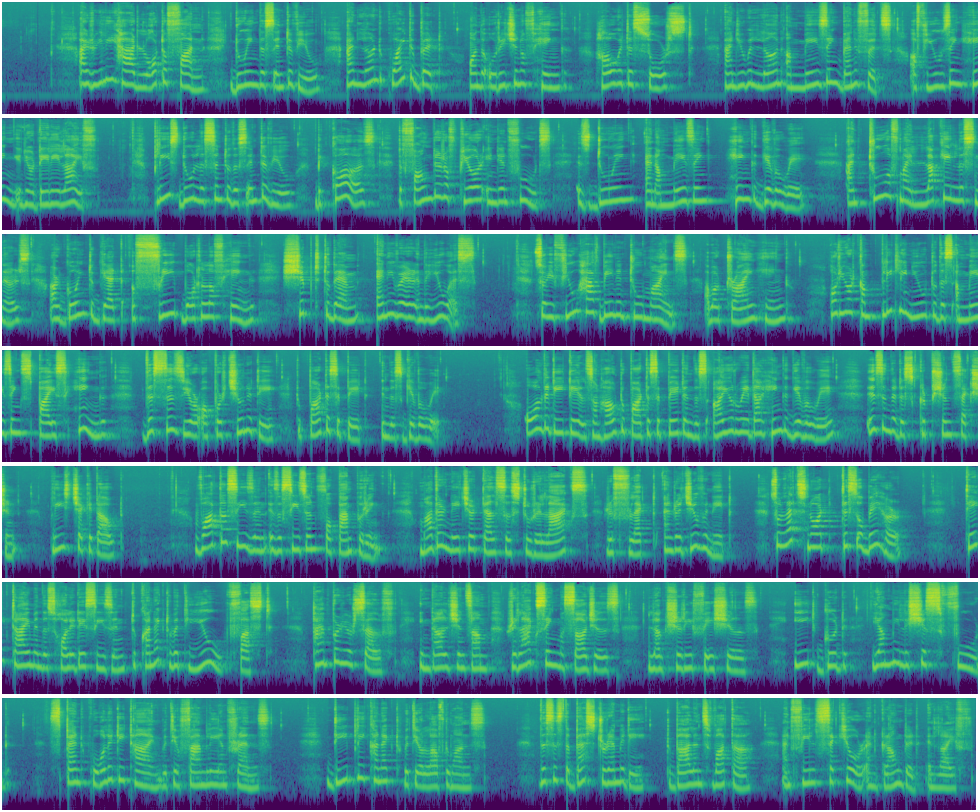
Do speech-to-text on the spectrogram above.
I really had a lot of fun doing this interview and learned quite a bit on the origin of hing, how it is sourced, and you will learn amazing benefits of using hing in your daily life. Please do listen to this interview because the founder of Pure Indian Foods is doing an amazing hing giveaway. And two of my lucky listeners are going to get a free bottle of hing shipped to them anywhere in the US. So if you have been in two minds, about trying hing, or you're completely new to this amazing spice hing, this is your opportunity to participate in this giveaway. All the details on how to participate in this Ayurveda Hing giveaway is in the description section. Please check it out. Vata season is a season for pampering. Mother Nature tells us to relax, reflect, and rejuvenate. So let's not disobey her. Take time in this holiday season to connect with you first. Pamper yourself, indulge in some relaxing massages, luxury facials, eat good, yummy, delicious food, spend quality time with your family and friends, deeply connect with your loved ones. This is the best remedy to balance vata and feel secure and grounded in life.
